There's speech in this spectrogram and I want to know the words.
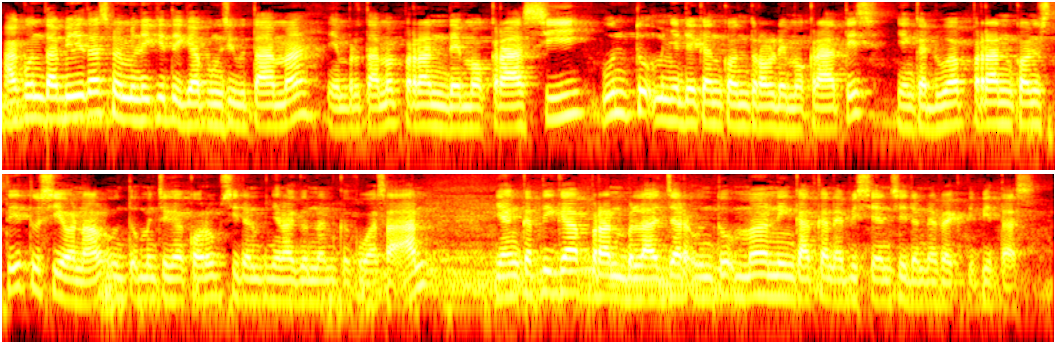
Akuntabilitas memiliki tiga fungsi utama. Yang pertama, peran demokrasi untuk menyediakan kontrol demokratis. Yang kedua, peran konstitusional untuk mencegah korupsi dan penyalahgunaan kekuasaan. Yang ketiga, peran belajar untuk meningkatkan efisiensi dan efektivitas.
